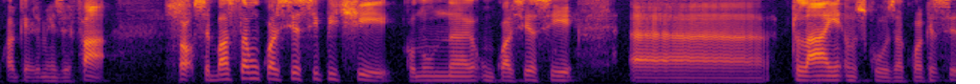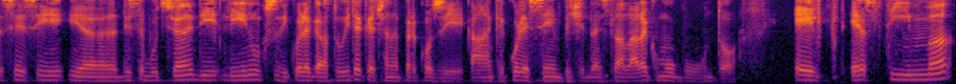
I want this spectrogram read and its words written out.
qualche mese fa però se basta un qualsiasi PC con un, un qualsiasi uh, client, scusa, qualsiasi uh, distribuzione di Linux di quelle gratuite che ce n'è per così, anche quelle semplici da installare come Ubuntu e, il, e Steam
